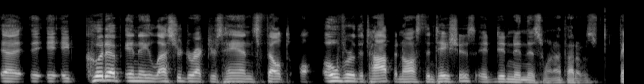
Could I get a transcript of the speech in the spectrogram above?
uh, it, it could have in a lesser director's hands felt over the top and ostentatious. It didn't in this one. I thought it was Aw,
